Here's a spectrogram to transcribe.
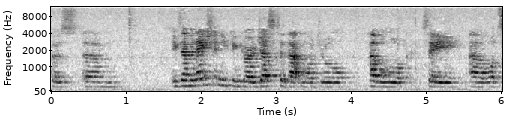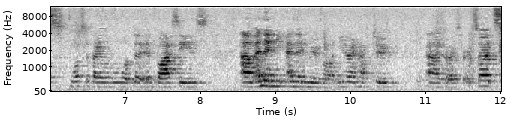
for um, examination, you can go just to that module, have a look, see uh, what's what's available, what the advice is, um, and then and then move on. You don't have to uh, go through. So it's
